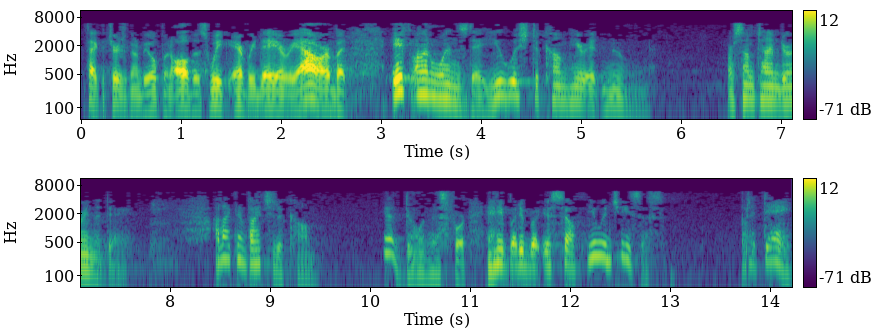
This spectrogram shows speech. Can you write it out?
In fact, the church is going to be open all this week, every day, every hour. But if on Wednesday you wish to come here at noon or sometime during the day, I'd like to invite you to come. You're not doing this for anybody but yourself, you and Jesus. But a day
